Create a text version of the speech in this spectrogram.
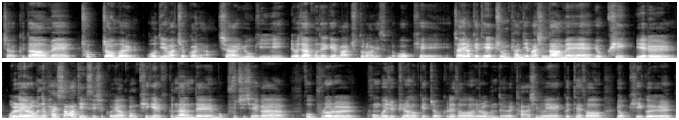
자, 그 다음에 초점을 어디에 맞출 거냐? 자, 여기 여자분에게 맞추도록 하겠습니다. 오케이. 자, 이렇게 대충 편집하신 다음에 요 퀵, 얘를 원래 여러분들 활성화돼 있으실 거예요. 그럼 퀵이 이렇게 끝나는데 뭐 굳이 제가 고프로를 홍보해 줄 필요는 없겠죠. 그래서 여러분들 다 하신 후에 끝에서 요 퀵을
